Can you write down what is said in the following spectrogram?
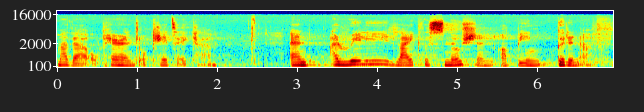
mother or parent or caretaker. And I really like this notion of being good enough.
